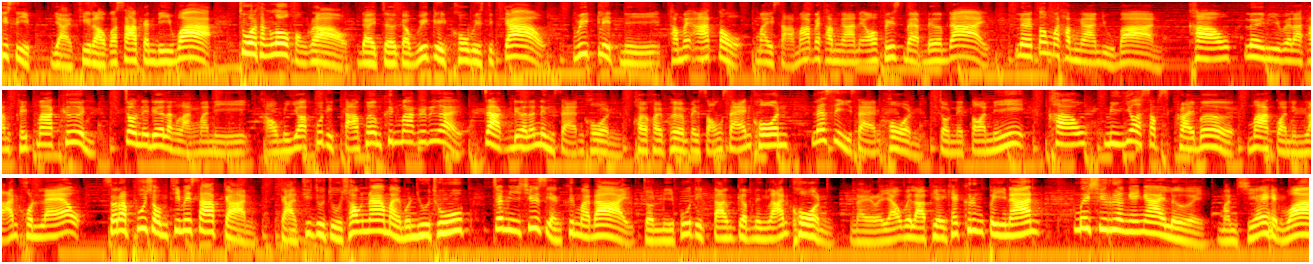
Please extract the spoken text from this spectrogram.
2020 อย่างที่เราก็ทราบกันดีว่า ทั่วทั้งโลกของเราได้เจอกับวิกฤตโควิด -19 วิกฤตนี้ทำให้อาโตะไม่สามารถไปทำงานในออฟฟิศแบบเดิมได้ เลยต้องมาทำงานอยู่บ้าน เขาเลยมีเวลาทำคลิปมากขึ้น จนในเดือนหลังๆ มานี้ เขามียอดผู้ติดตามเพิ่มขึ้นมากเรื่อยๆ จากเดือนละ 1 0 0 0 0แคน ค่อยๆ เพิ่มเป็น 2 0 0 0 0 0 คนและ 4 0 0 0 0 0 คน จนในตอนนี้เขามียอด Subscriber มากกว่า 1 ล้านคนแล้วสำหรับผู้ชมที่ไม่ทราบกัน การที่จู่ๆช่องหน้าใหม่บน YouTube จะมีชื่อเสียงขึ้นมาได้ จนมีผู้ติดตามเกือบ 1 ล้านคน ในระยะเวลาเพียงแค่ครึ่งปีนั้น ไม่ใช่เรื่องง่าย ๆ เลย มันเชี้ให้เห็นว่า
